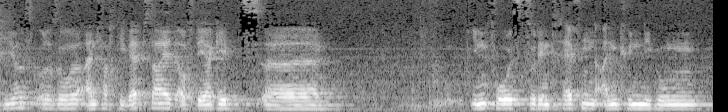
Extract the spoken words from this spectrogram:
Kiosk oder so, einfach die Website, auf der gibt es äh, Infos zu den Treffen, Ankündigungen,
